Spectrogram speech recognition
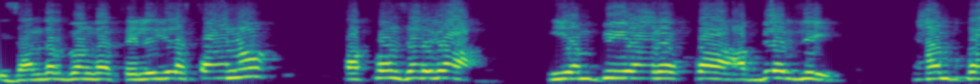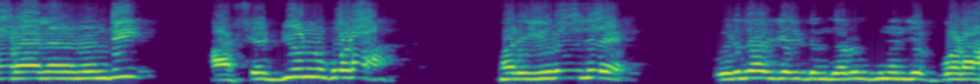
ఈ సందర్భంగా తెలియజేస్తా ఉన్నాం. తప్పనిసరిగా ఈ ఎంపీఆర్ యొక్క అభ్యర్థి క్యాంప్ కార్యాలయం నుండి ఆ షెడ్యూల్ను కూడా మరి ఈ రోజే విడుదల చేయడం జరుగుతుందని చెప్పి కూడా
